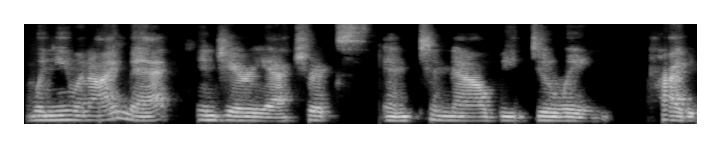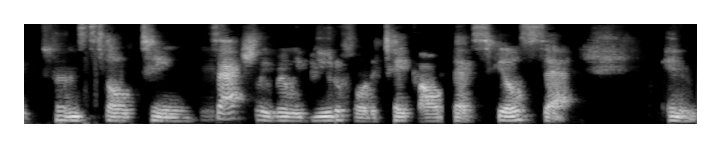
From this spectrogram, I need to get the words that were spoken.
when you and I met in geriatrics and to now be doing private consulting. It's actually really beautiful to take all that skill set and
